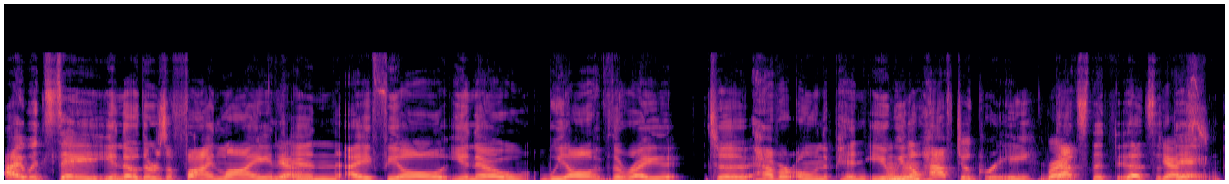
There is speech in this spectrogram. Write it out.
I would say, you know, there's a fine line, Yeah. and I feel, you know, we all have the right to have our own opinion. We don't have to agree. Mm-hmm. Right. That's the th- that's the Yes. thing.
